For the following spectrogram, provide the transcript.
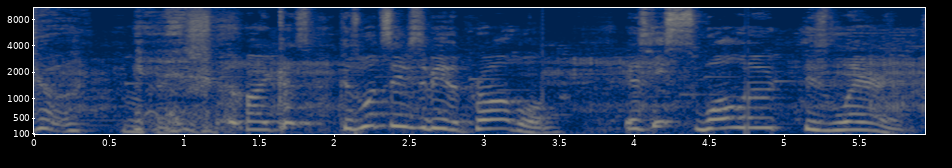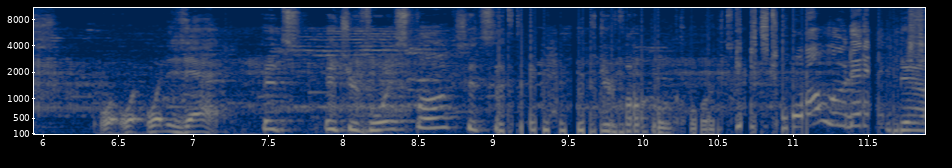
All right, because because what seems to be the problem is he swallowed his larynx. What, what, what is that? It's it's your voice box. It's the thing that moves your vocal cords. He swallowed it. Yeah.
